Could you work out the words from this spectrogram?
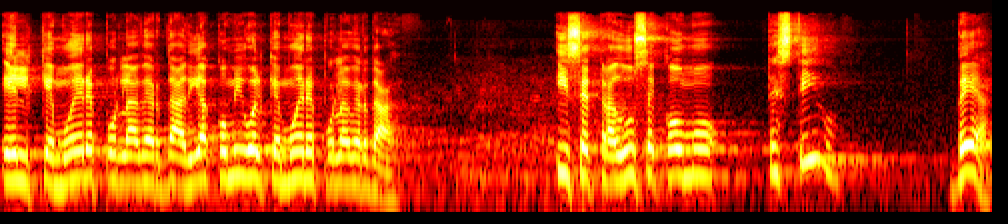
el que muere por la verdad. Diga conmigo el que muere por la verdad. Y se traduce como testigo. Vea,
